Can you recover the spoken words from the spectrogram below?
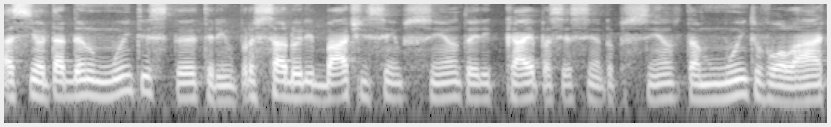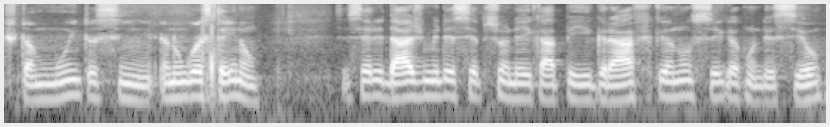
assim, ó, tá dando muito stuttering, o processador ele bate em 100%, ele cai para 60%, tá muito volátil, tá muito assim, eu não gostei não. Sinceridade, me decepcionei com a API gráfica, eu não sei o que aconteceu.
